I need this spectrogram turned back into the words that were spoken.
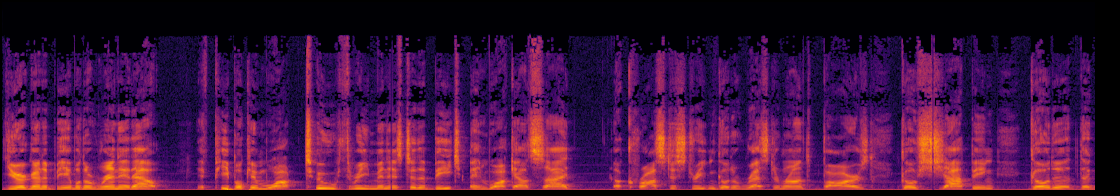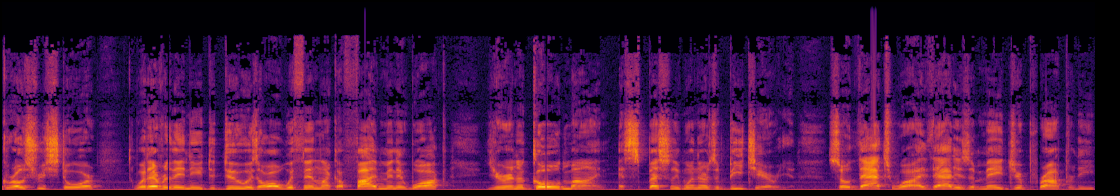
you're going to be able to rent it out. If people can walk two, three minutes to the beach and walk outside across the street and go to restaurants, bars, go shopping, go to the grocery store, whatever they need to do is all within like a five minute walk, you're in a gold mine, especially when there's a beach area. So that's why that is a major property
